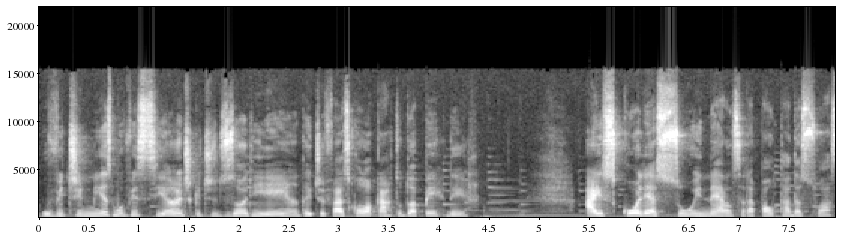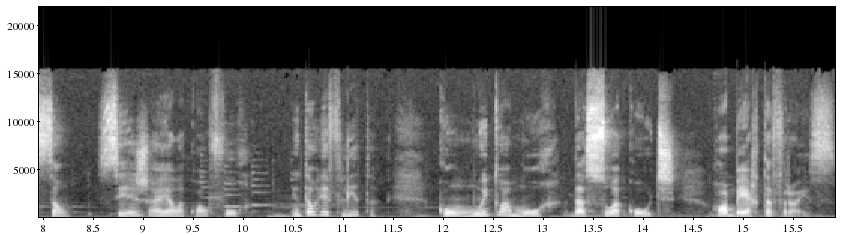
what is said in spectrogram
o vitimismo viciante que te desorienta e te faz colocar tudo a perder. A escolha é sua e nela será pautada a sua ação, seja ela qual for. Então reflita. Com muito amor, da sua coach, Roberta Frois.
